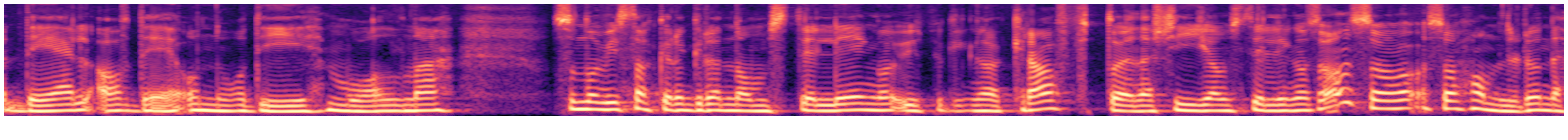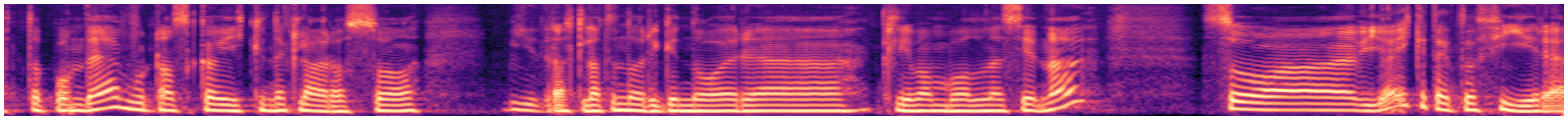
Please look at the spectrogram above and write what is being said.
del av det å nå de målene. Så når vi snakker om grønn omstilling og utbygging av kraft og energiomstilling og sånn, så, så, handler det jo nettopp om det. Hvordan skal vi kunne klare oss å bidra til at Norge når eh, klimamålene sine? Så eh, vi har ikke tenkt å fire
